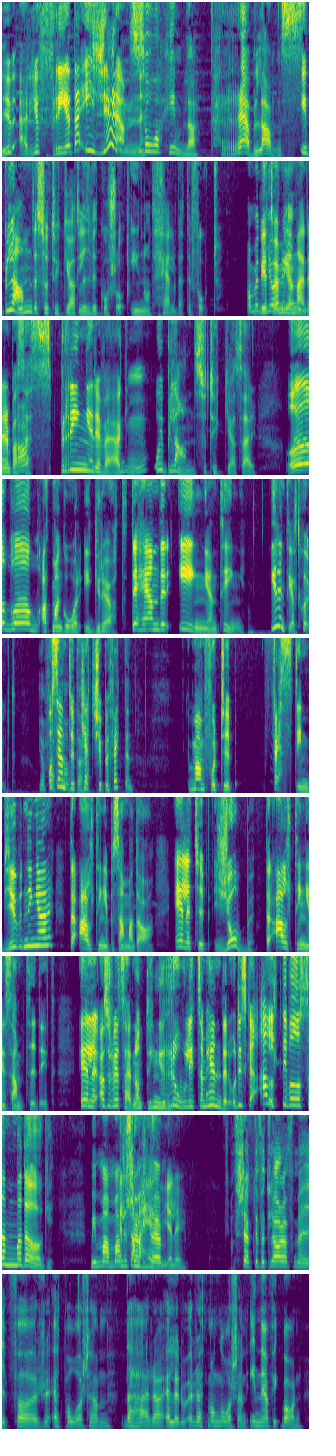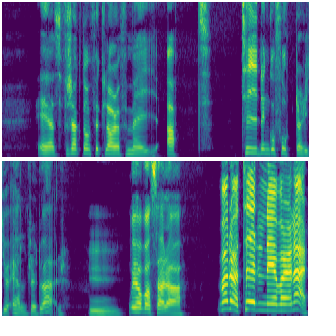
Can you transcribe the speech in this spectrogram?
Nu är det ju fredag igen! Så himla trävlans! Ibland så tycker jag att livet går så inåt helvete fort. Ja, Vet du vad jag det. menar? När det bara Ja. så här springer iväg. Mm. Och ibland så tycker jag så här... Att man går i gröt. Det händer ingenting. Är det inte helt sjukt? Och sen typ ketchup-effekten. Man får typ festinbjudningar där allting är på samma dag. Eller typ jobb där allting är samtidigt. Eller alltså du vet så här, någonting Mm. roligt som händer och det ska alltid vara samma dag. Min mamma Eller samma försökte, helg. Eller... försökte förklara för mig för ett par år sedan, det här, eller rätt många år sedan, innan jag fick barn. Eh, så försökte hon förklara för mig att tiden går fortare ju äldre du är. Mm. Och jag var så här... ah, Vadå, tiden är vad den är?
